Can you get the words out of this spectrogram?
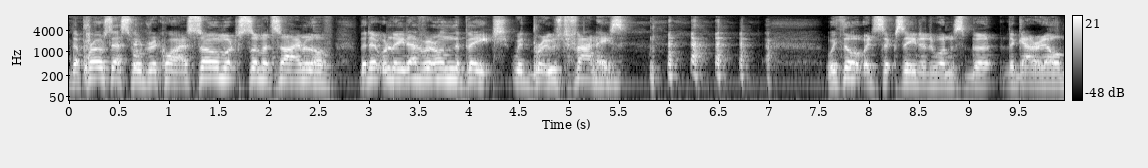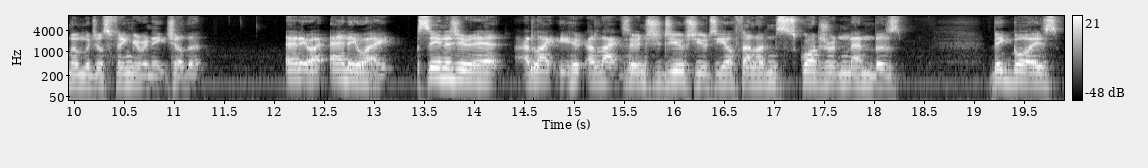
The process would require so much summertime love that it would leave everyone on the beach with bruised fannies. we thought we'd succeeded once, but the Gary Oldman were just fingering each other. Anyway, anyway, seeing as you're here, I'd like you, I'd like to introduce you to your fellow squadron members. Big boys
